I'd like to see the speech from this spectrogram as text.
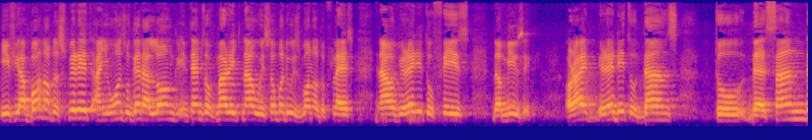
if you are born of the Spirit and you want to get along in terms of marriage now with somebody who is born of the flesh, now be ready to face the music. All right? Be ready to dance to the sound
